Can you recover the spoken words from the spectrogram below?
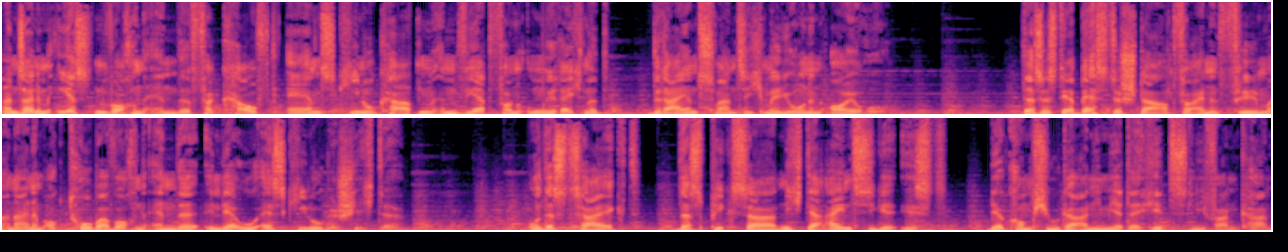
An seinem ersten Wochenende verkauft Ants Kinokarten im Wert von umgerechnet 23 Millionen Euro. Das ist der beste Start für einen Film an einem Oktoberwochenende in der US-Kinogeschichte. Und es zeigt, dass Pixar nicht der einzige ist, der computeranimierte Hits liefern kann.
